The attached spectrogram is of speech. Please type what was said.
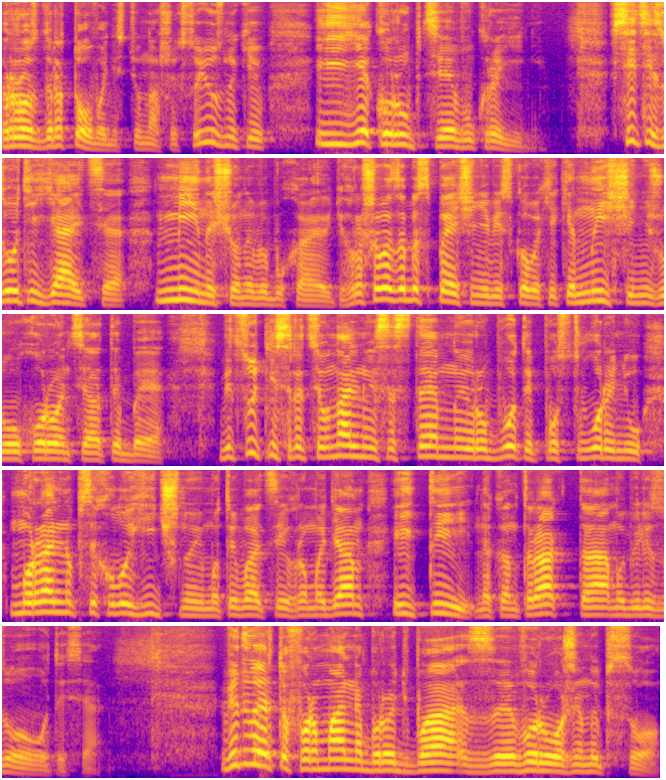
роздратованість у наших союзників, і є корупція в Україні. Всі ці золоті яйця, міни, що не вибухають, грошове забезпечення військових, яке нижче, ніж у охоронця АТБ, відсутність раціональної системної роботи по створенню морально-психологічної мотивації громадян йти на контракт та мобілізовуватися. Відверто формальна боротьба з ворожим ПСО,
